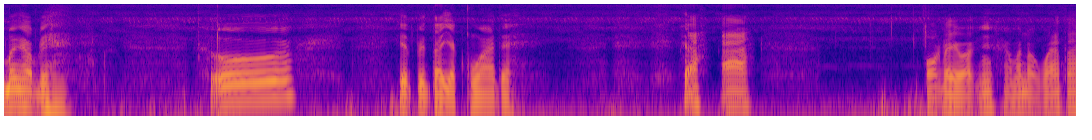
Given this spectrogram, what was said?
เมื่อครับเลยโอ้เฮ็ดเป็นตาอยากหัวแต่อะอะออกได้วะนี่เอามันออกมาซะ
